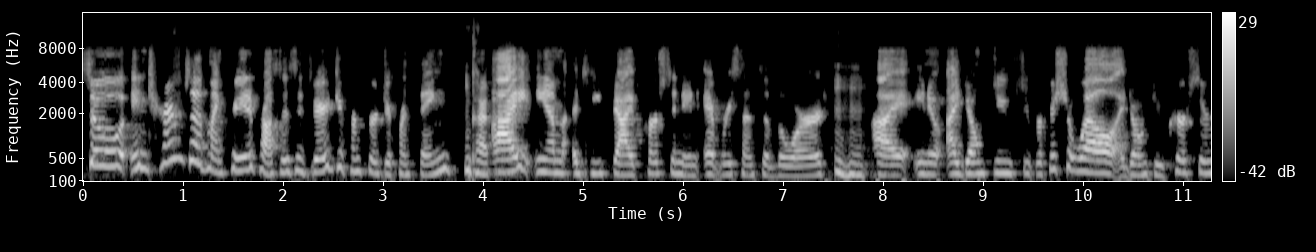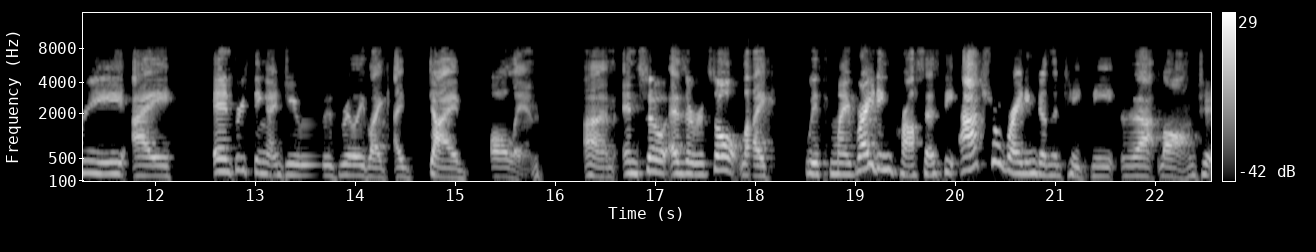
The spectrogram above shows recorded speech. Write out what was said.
So in terms of my creative process, it's very different for different things. Okay. I am a deep dive person in every sense of the word. hmm I, you know, I don't do superficial well. I don't do cursory. I everything I do is really like I dive all in. Um, and so as a result, like with my writing process, the actual writing doesn't take me that long. To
